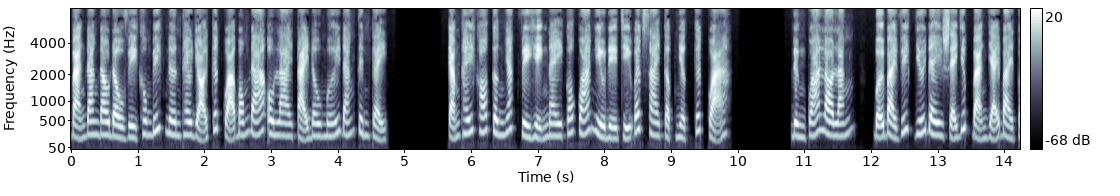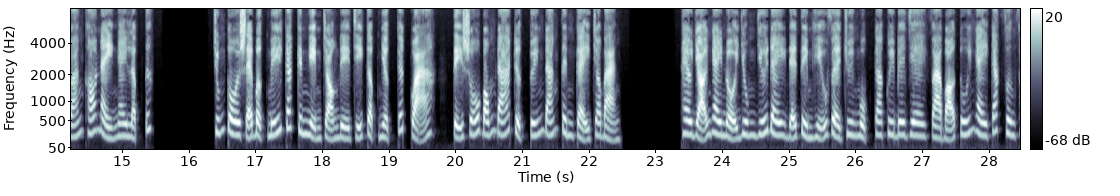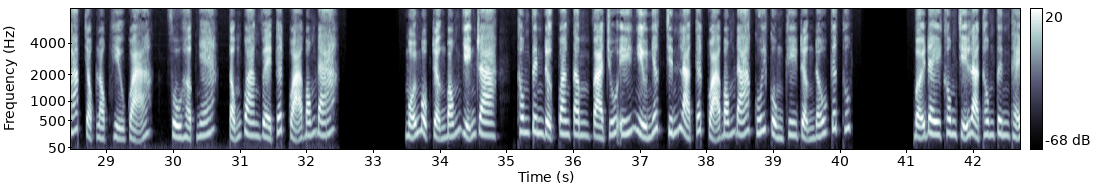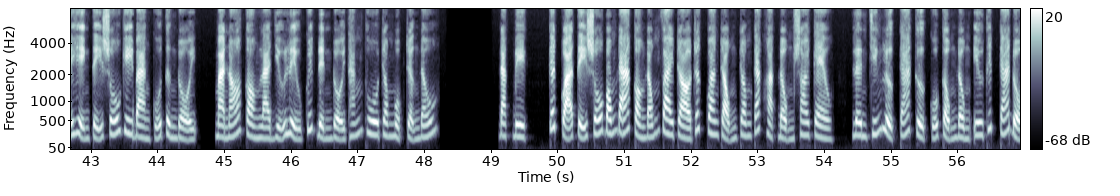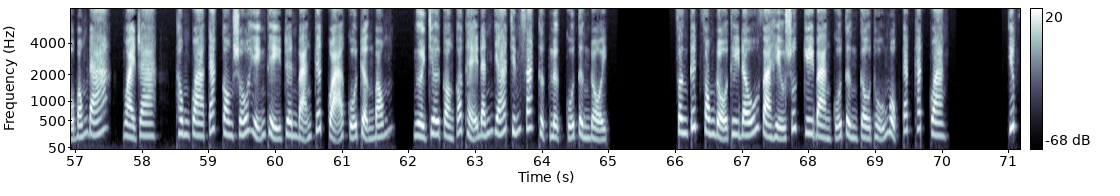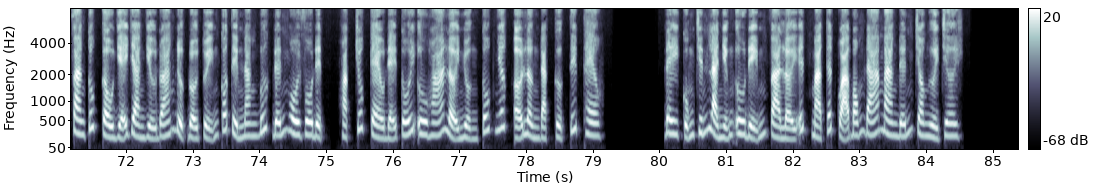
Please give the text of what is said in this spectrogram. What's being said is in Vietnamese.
Bạn đang đau đầu vì không biết nên theo dõi kết quả bóng đá online tại đâu mới đáng tin cậy. Cảm thấy khó cân nhắc vì hiện nay có quá nhiều địa chỉ website cập nhật kết quả. Đừng quá lo lắng, bởi bài viết dưới đây sẽ giúp bạn giải bài toán khó này ngay lập tức. Chúng tôi sẽ bật mí các kinh nghiệm chọn địa chỉ cập nhật kết quả, tỷ số bóng đá trực tuyến đáng tin cậy cho bạn. Theo dõi ngay nội dung dưới đây để tìm hiểu về chuyên mục KQBG và bỏ túi ngay các phương pháp chọc lọc hiệu quả, phù hợp nhé. Tổng quan về kết quả bóng đá. Mỗi một trận bóng diễn ra, thông tin được quan tâm và chú ý nhiều nhất chính là kết quả bóng đá cuối cùng khi trận đấu kết thúc. Bởi đây không chỉ là thông tin thể hiện tỷ số ghi bàn của từng đội, mà nó còn là dữ liệu quyết định đội thắng thua trong một trận đấu. Đặc biệt, kết quả tỷ số bóng đá còn đóng vai trò rất quan trọng trong các hoạt động soi kèo, lên chiến lược cá cược của cộng đồng yêu thích cá độ bóng đá. Ngoài ra, thông qua các con số hiển thị trên bảng kết quả của trận bóng, người chơi còn có thể đánh giá chính xác thực lực của từng đội. Phân tích phong độ thi đấu và hiệu suất ghi bàn của từng cầu thủ một cách khách quan. Giúp fan túc cầu dễ dàng dự đoán được đội tuyển có tiềm năng bước đến ngôi vô địch hoặc chốt kèo để tối ưu hóa lợi nhuận tốt nhất ở lần đặt cược tiếp theo. Đây cũng chính là những ưu điểm và lợi ích mà kết quả bóng đá mang đến cho người chơi.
